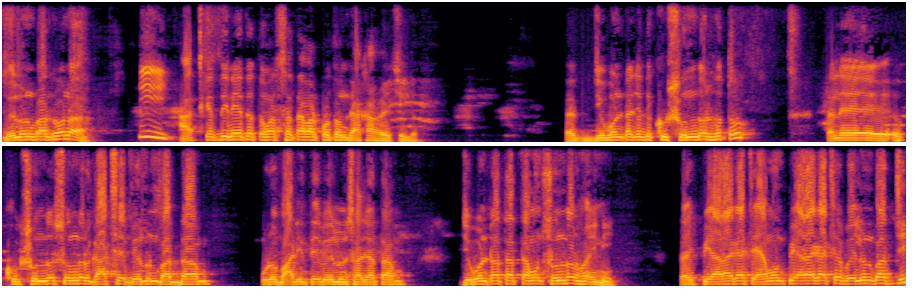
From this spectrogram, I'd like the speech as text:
বেলুন বাঁধবো না? কি? আজকের দিনে তো তোমার সাথে আমার প্রথম দেখা হয়েছিল। জীবনটা যদি খুব সুন্দর হতো তাহলে খুব সুন্দর সুন্দর গাছে বেলুন বাঁধতাম পুরো বাড়িতে বেলুন সাজাতাম। জীবনটা তার তেমন সুন্দর হয়নি। তাই পেয়ারা গাছে এমন পেয়ারা গাছে বেলুন বাঁধছি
